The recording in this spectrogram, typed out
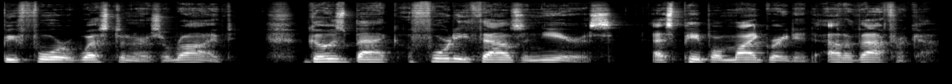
before Westerners arrived, goes back 40,000 years as people migrated out of Africa.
